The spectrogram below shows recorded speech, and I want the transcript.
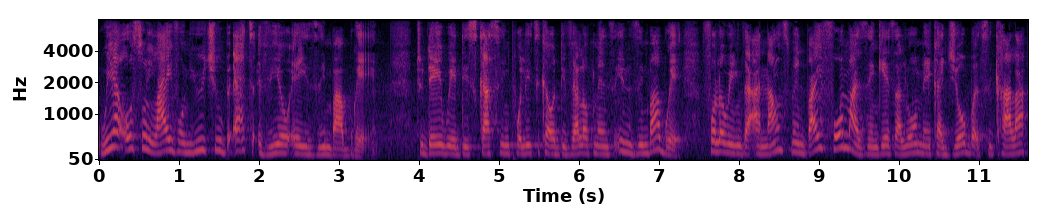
We are also live on YouTube at VOA Zimbabwe. Today we're discussing political developments in Zimbabwe following the announcement by former Zengeza lawmaker Job Sikhala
